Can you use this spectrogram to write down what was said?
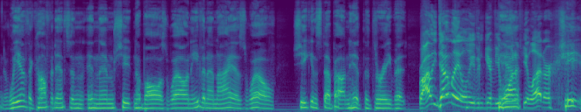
we have the confidence in, in them shooting the ball as well. And even Iniya as well. She can step out and hit the three, but Riley Dunley will even give you Yeah. one if you let her. she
